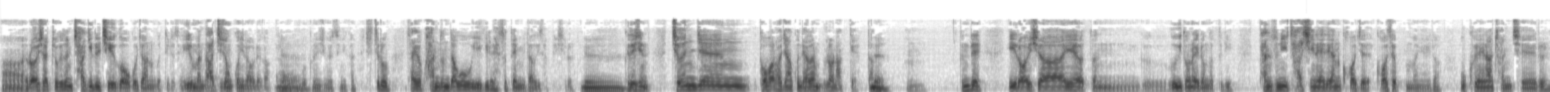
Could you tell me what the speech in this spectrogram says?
아, 러시아 쪽에서는 자기를 제거하고자 하는 것들이었으니까 이른바 나치 정권이라고 그래갖고 네. 뭐 그런 식이었으니까 실제로 자기가 관둔다고 얘기를 했었답니다. 의사 표시를. 네. 그 대신 전쟁 도발하지 않고 내가. 딱. 네. 음. 근데 이 러시아의 어떤 그 의도나 이런 것들이 단순히 자신에 대한 거제, 거세뿐만이 아니라 우크라이나 전체를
